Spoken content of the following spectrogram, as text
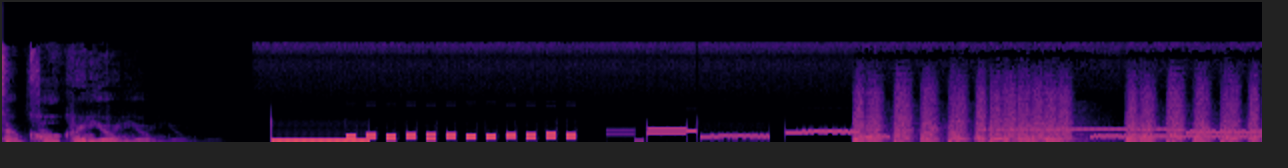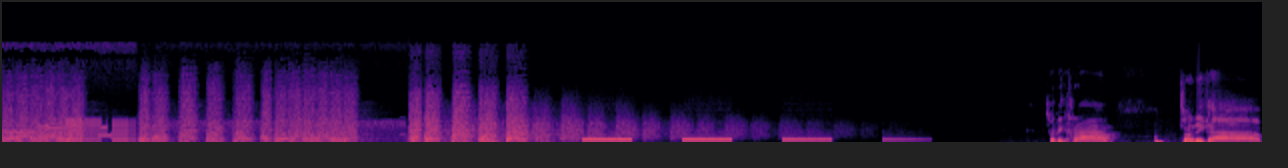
สามข้อครดิโอสวัสดีครับ สวัสดีครับ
